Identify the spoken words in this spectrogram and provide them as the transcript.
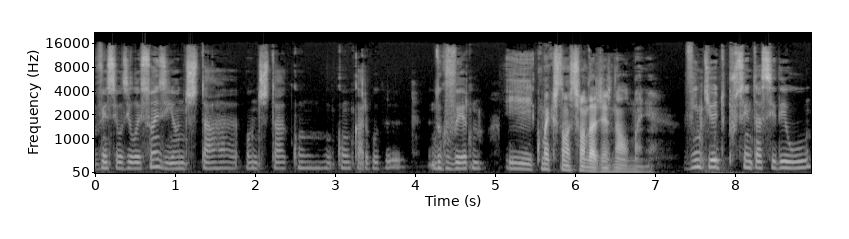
venceu as eleições e onde está, onde está com, com o cargo de, de governo. E como é que estão as sondagens na Alemanha? 28% à CDU,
